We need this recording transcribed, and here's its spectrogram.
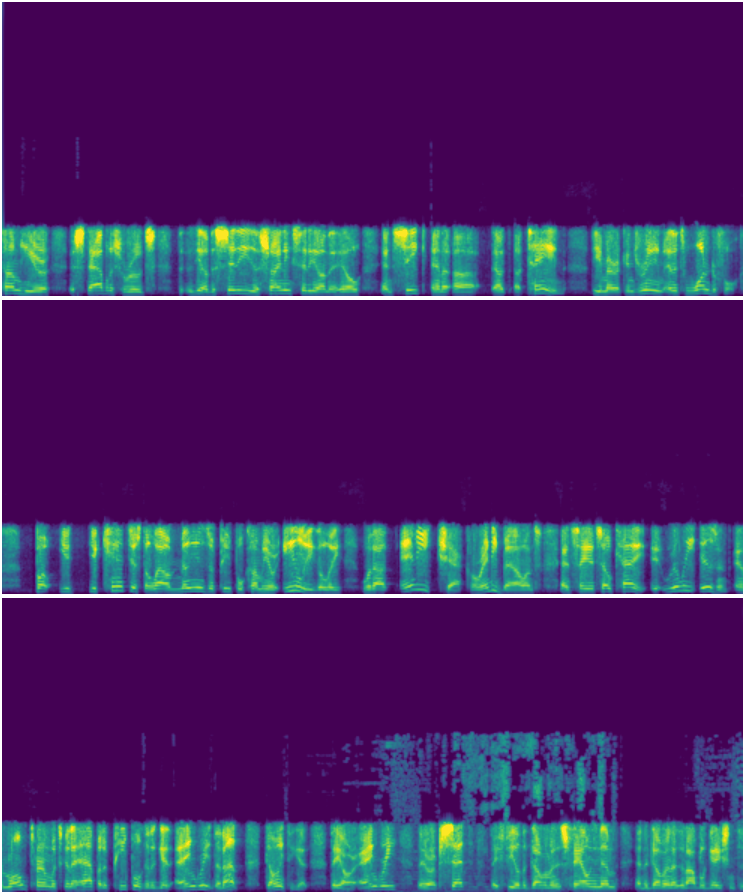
come here, establish roots. You know, the city, the shining city on the hill, and seek and uh, uh, attain the American dream, and it's wonderful. But you you can't just allow millions of people come here illegally without any check or any balance and say it's okay. It really isn't. And long term, what's going to happen is people are going to get angry. They're not going to get. They are angry. They are upset. They feel the government is failing them, and the government has an obligation to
